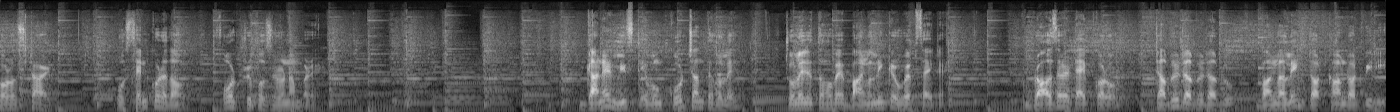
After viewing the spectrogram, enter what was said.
করো স্টার্ট ও সেন্ড করে দাও ফোর ট্রিপল জিরো নাম্বারে। গানের লিস্ট এবং কোড জানতে হলে চলে যেতে হবে বাংলা লিঙ্কের ওয়েবসাইটে। ব্রাউজারে টাইপ করো W W W Banglalink dot com dot BD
